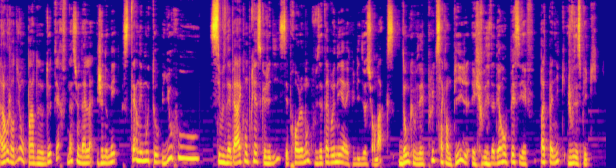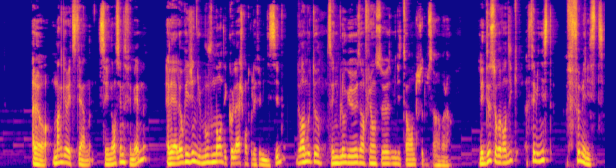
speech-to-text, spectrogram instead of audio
Alors aujourd'hui, on parle de nos deux terfs nationales, j'ai nommé Stern et Muto. Youhou Si vous n'avez rien compris à ce que j'ai dit, c'est probablement que vous êtes abonné avec mes vidéos sur Marx, donc que vous avez plus de 50 piges et que vous êtes adhérent au PCF. Pas de panique, je vous explique. Alors, Marguerite Stern, c'est une ancienne fémène, elle est à l'origine du mouvement des collages contre les féminicides. Dora Muto, c'est une blogueuse, influenceuse, militante, tout ça, tout ça, voilà. Les deux se revendiquent féministes, féministes.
